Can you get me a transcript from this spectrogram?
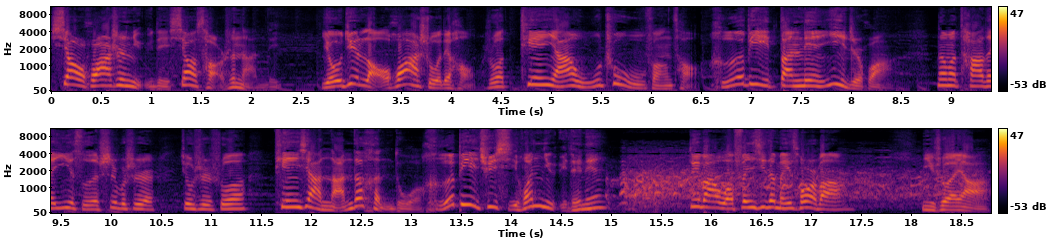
校花是女的，校草是男的。有句老话说得好，说天涯无处无芳草，何必单恋一枝花。那么他的意思是不是就是说天下男的很多，何必去喜欢女的呢？对吧？我分析的没错吧？你说呀，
